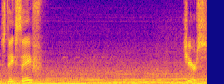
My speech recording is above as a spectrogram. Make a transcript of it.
Stay safe. Cheers.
